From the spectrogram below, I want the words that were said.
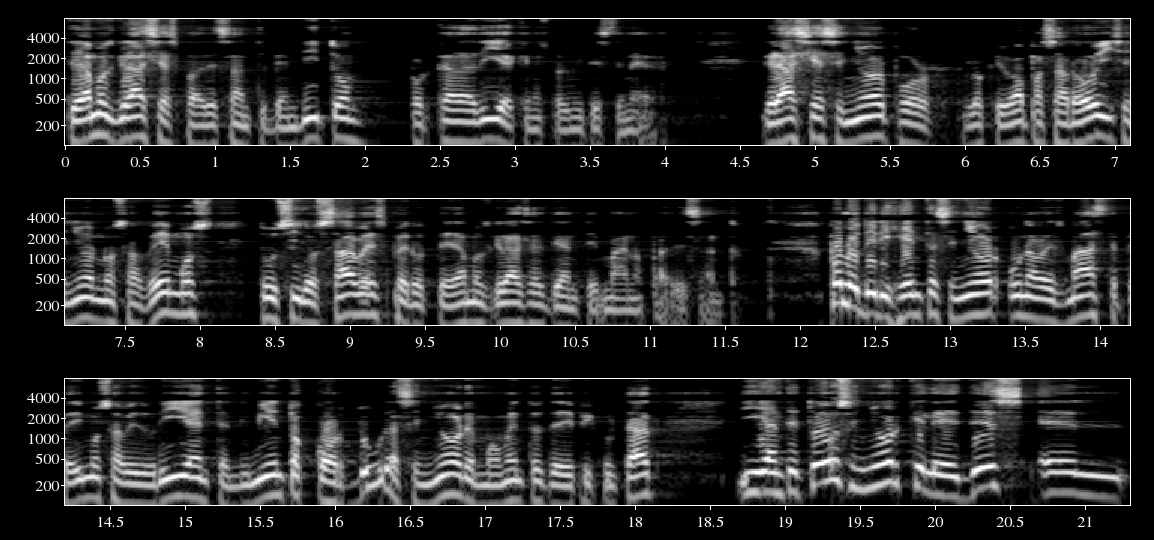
Te damos gracias, Padre Santo y bendito, por cada día que nos permites tener. Gracias, Señor, por lo que va a pasar hoy, Señor. No sabemos, tú sí lo sabes, pero te damos gracias de antemano, Padre Santo. Por los dirigentes, Señor, una vez más te pedimos sabiduría, entendimiento, cordura, Señor, en momentos de dificultad. Y ante todo, Señor, que les des el,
